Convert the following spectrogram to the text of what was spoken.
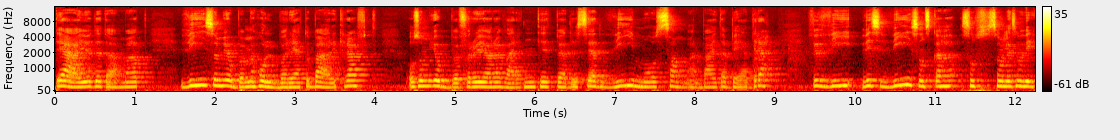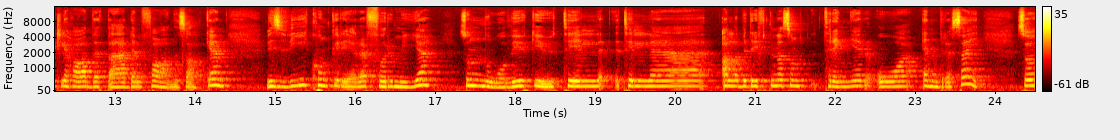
det är ju det där med att vi som jobbar med hållbarhet och bærekraft, och som jobbar för att göra världen till ett bättre sted, vi må samarbeta bättre. For vi, hvis vi som skal som, som liksom virkelig har dette her, den fanesaken Hvis vi konkurrerer for mye, så når vi jo ikke ut til, til eh, alle bedriftene som trenger å endre seg. Så,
